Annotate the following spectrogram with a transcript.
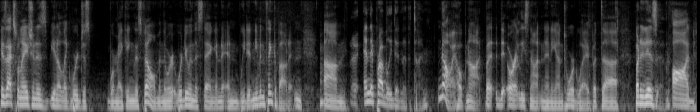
his explanation is you know like we're just we're making this film and we're, we're doing this thing and and we didn't even think about it. And um and they probably didn't at the time. no I hope not but or at least not in any untoward way but uh but it is odd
